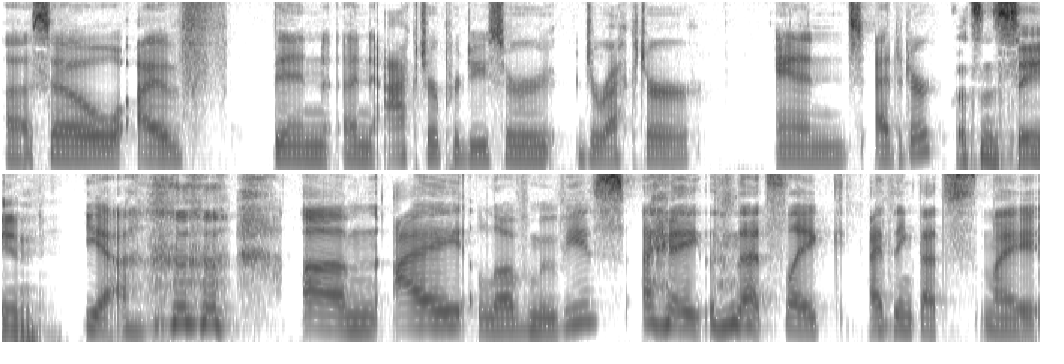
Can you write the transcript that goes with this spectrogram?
Uh, so I've been an actor, producer, director, and editor. That's insane. Yeah. um I love movies. I that's like I think that's my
